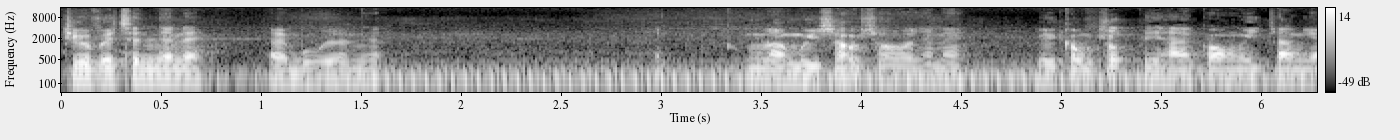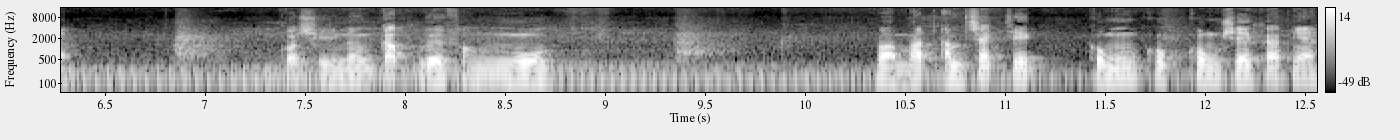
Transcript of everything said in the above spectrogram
Chưa vệ sinh nha nè hai bụi lên nha. Cũng là 16 sò nha nè về công suất thì hai con y chang nha có sự nâng cấp về phần nguồn và mạch âm sắc chứ cũng cũng, cũng sẽ khác nha.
